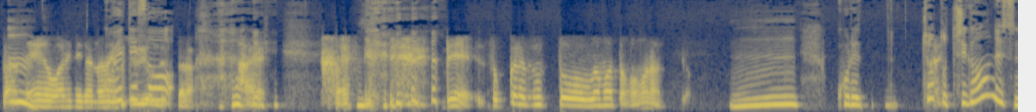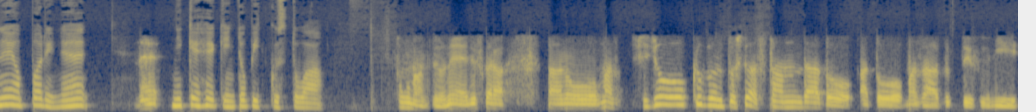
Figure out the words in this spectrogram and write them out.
かね。うん、終値が714ですから。はい。はい。で、そこからずっと上回ったままなんですよ。うん。これ、ちょっと違うんですね、はい、やっぱりね。ね。日経平均トピックスとは。そうなんですよね。ですから、あの、まあ、市場区分としてはスタンダード、あとマザーズっていうふうに、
